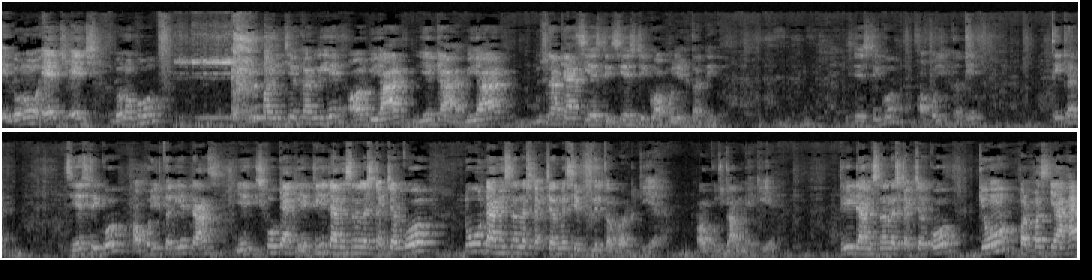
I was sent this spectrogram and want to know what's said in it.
ये दोनों एच एच दोनों को ऊपर नीचे कर लिए। और बी आर ये क्या है? बी आर दूसरा क्या है? C S T C S T को अपोजिट कर दिए। सी को अपोजिट कर दिए। ठीक है? सीएसटी को अपोजिट कर दिए ट्रांस ये इसको क्या किए? थ्री डायमेंशनल स्ट्रक्चर को टू डायमेंशनल स्ट्रक्चर में सिंपली कन्वर्ट किया और कुछ काम नहीं किया थ्री डायमेंशनल स्ट्रक्चर को क्यों? पर्पस क्या है?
